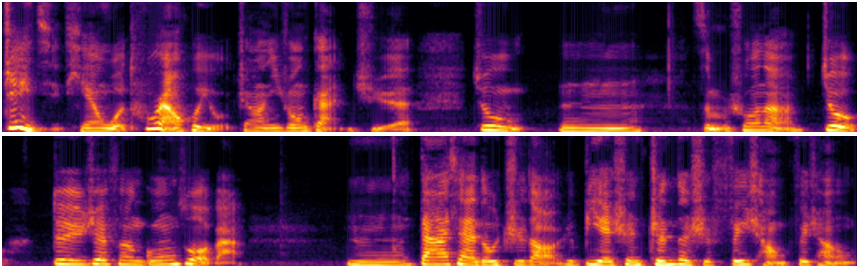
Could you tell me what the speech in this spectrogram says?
这几天我突然会有这样一种感觉，就嗯。怎么说呢？就对于这份工作吧，嗯，大家现在都知道，这毕业生真的是非常非常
